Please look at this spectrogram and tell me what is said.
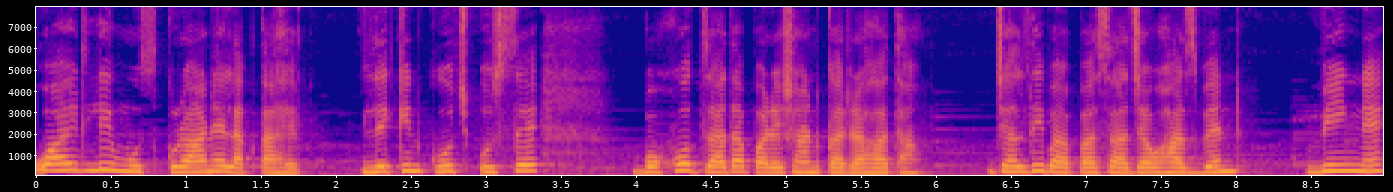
वाइडली मुस्कुराने लगता है, लेकिन कुछ उससे बहुत ज़्यादा परेशान कर रहा था। जल्दी वापस आ जाओ हस्बैंड विंग ने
